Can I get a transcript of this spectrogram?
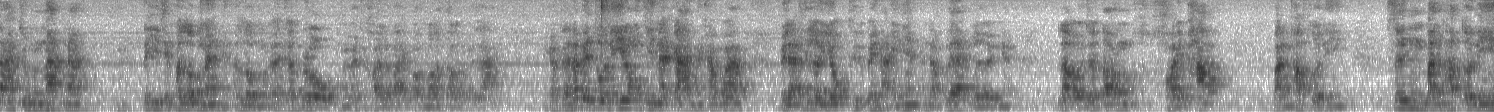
ลากจูงมันมากนะได้ยินเสียงพัดลมไหมเนี่ยพัดลมมันก็จะโบรมันก็จะคอยระบายความร้อนตลอดเวลานะครับแต่ถ้าเป็นตัวนี้ลองจินตนาการนะครับว่าเวลาที่เรายกถือไปไหนเนี่ยอันดับแรกเลยเนี่ยเราจะต้องคอยพับบานพับตัวนี้ ซึ่งบานพับตัวนี้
